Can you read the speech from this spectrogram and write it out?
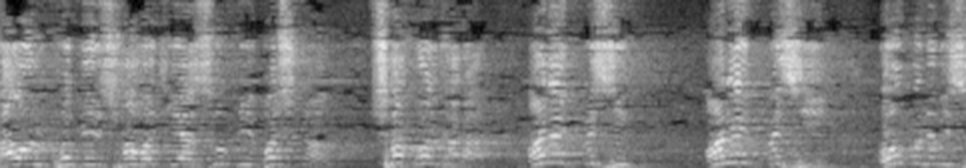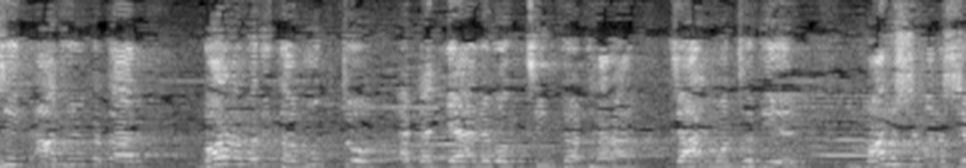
বাউল ফকির সহজিয়া সুফি বৈষ্ণব সকল ধারা অনেক বেশি অনেক বেশি ঔপনিবেশিক আধুনিকতার বর্ণবাদিতা মুক্ত একটা জ্ঞান এবং চিন্তাধারা, যার মধ্য দিয়ে মানুষে মানুষে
